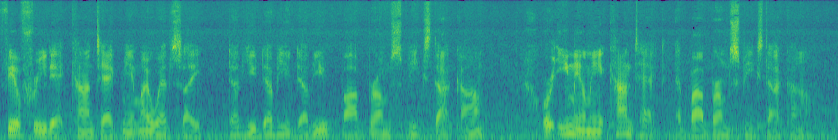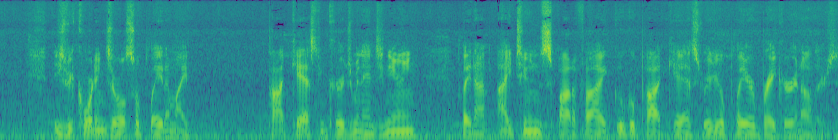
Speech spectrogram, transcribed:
feel free to contact me at my website, www.bobbrumspeaks.com, or email me at contact at bobbrumspeaks.com. These recordings are also played on my podcast, Encouragement Engineering, played on iTunes, Spotify, Google Podcasts, Radio Player, Breaker, and others.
